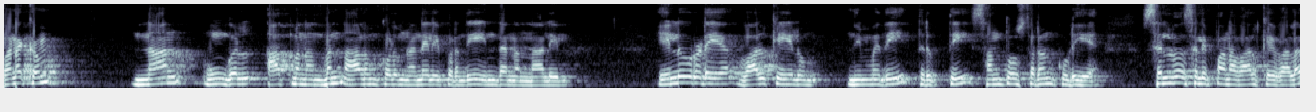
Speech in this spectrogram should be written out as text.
வணக்கம். நான் உங்கள் ஆத்ம நண்பன் நாளும் கொளும் நன்னிலை பிறந்திய இந்த நன்னாளில். எல்லோருடைய வாழ்க்கையிலும் நிம்மதி திருப்தி சந்தோஷத்துடன் கூடிய செல்வ செழிப்பான வாழ்க்கை வாழ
